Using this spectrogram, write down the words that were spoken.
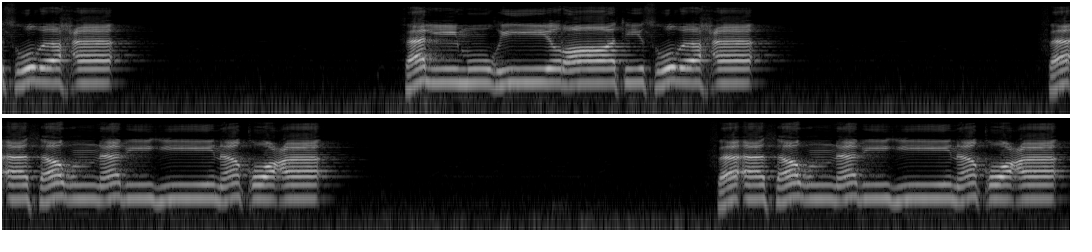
صبحا فالمغيرات صبحا فأثرن به نقعا فأثرن به نقعا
